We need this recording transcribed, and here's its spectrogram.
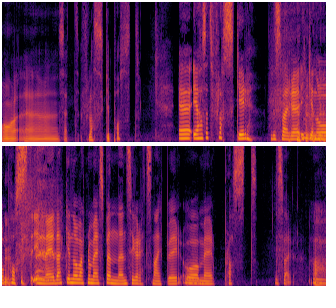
og eh, sett flaskepost? Eh, jeg har sett flasker. Dessverre ikke noe post inni. Det har ikke noe, vært noe mer spennende enn sigarettsneiper og mer plast. Dessverre. Ah,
